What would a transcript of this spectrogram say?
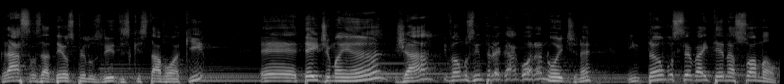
Graças a Deus pelos líderes que estavam aqui. É, dei de manhã já e vamos entregar agora à noite, né? Então você vai ter na sua mão.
